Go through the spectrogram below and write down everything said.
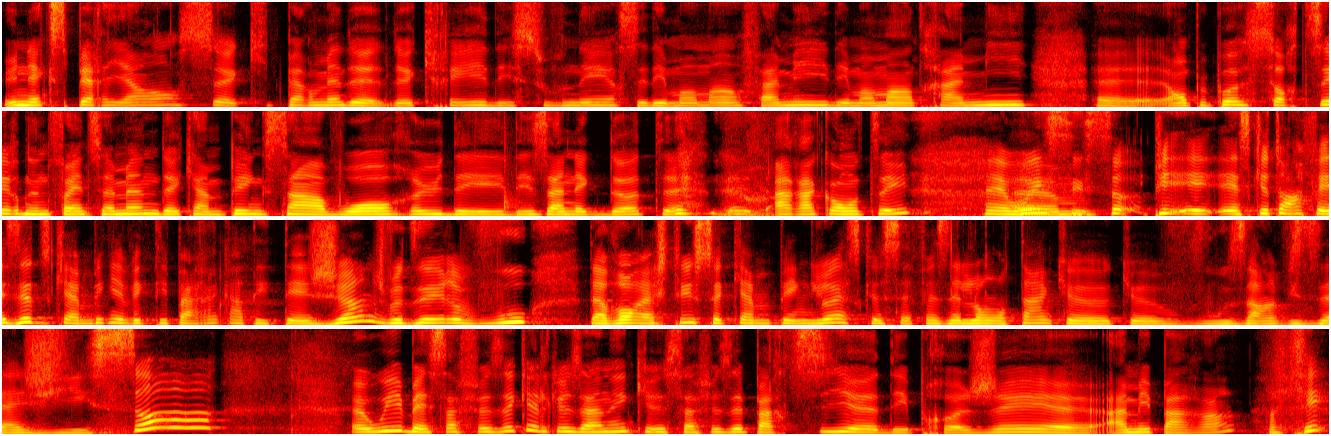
une expérience qui te permet de, de créer des souvenirs. C'est des moments en famille, des moments entre amis. On peut pas sortir d'une fin de semaine de camping sans avoir eu des, des anecdotes à raconter. Ben oui, c'est ça. Puis e- est-ce que tu en faisais du camping avec tes parents quand tu étais jeune? Je veux dire, vous, d'avoir acheté ce camping-là, est-ce que ça faisait longtemps que, que vous envisagiez ça? Euh, oui, ben ça faisait quelques années que ça faisait partie euh, des projets euh, à mes parents. OK.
